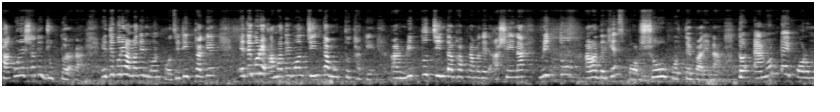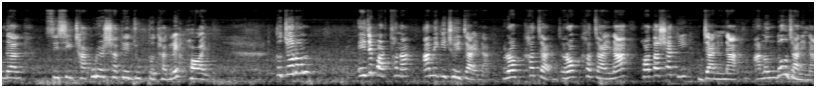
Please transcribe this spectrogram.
ঠাকুরের সাথে যুক্ত রাখা। এতে করে আমাদের মন পজিটিভ থাকে, এতে করে আমাদের মন চিন্তামুক্ত থাকে। আর মৃত্যুর চিন্তা ভাবনা আমাদের আসেই না, মৃত্যু আমাদেরকে স্পর্শও করতে পারে না। তো এমনটাই পরম দয়াল শ্রী শ্রী ঠাকুরের সাথে যুক্ত থাকলে হয়। তো চলুন, এই যে প্রার্থনা, আমি কিছুই চাই না। রক্ষা চাই রক্ষা চাই না, হতাশা কি জানি না, আনন্দও জানি না।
